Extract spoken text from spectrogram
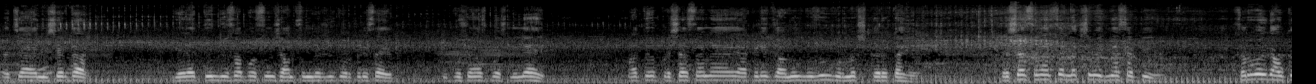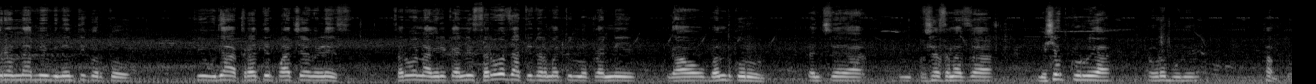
त्याच्या निषेधार्थ गेल्या तीन दिवसापासून श्यामसुंदरजी तोरकडे साहेब उपोषणास बसलेले आहेत. मात्र प्रशासन याकडे जाणून बुजून दुर्लक्ष करत आहे. प्रशासनाचं लक्ष वेधण्यासाठी सर्व गावकऱ्यांना मी विनंती करतो की उद्या अकरा ते पाच या वेळेस सर्व नागरिकांनी सर्व जाती धर्मातील लोकांनी गाव बंद करून त्यांच्या प्रशासनाचा निषेध करूया एवढं बोलून थांबतो.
